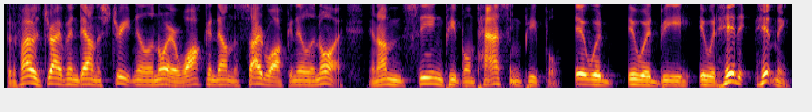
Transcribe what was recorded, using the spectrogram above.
but if I was driving down the street in Illinois or walking down the sidewalk in Illinois and I'm seeing people and passing people, it would it would be it would hit hit me.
